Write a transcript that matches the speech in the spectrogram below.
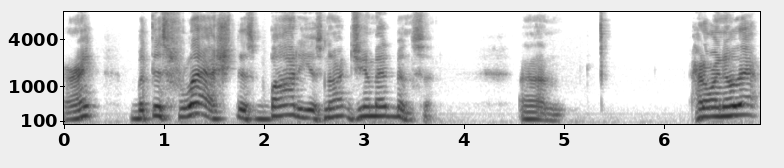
all right? But this flesh, this body is not Jim Edmonson. Um, how do I know that?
